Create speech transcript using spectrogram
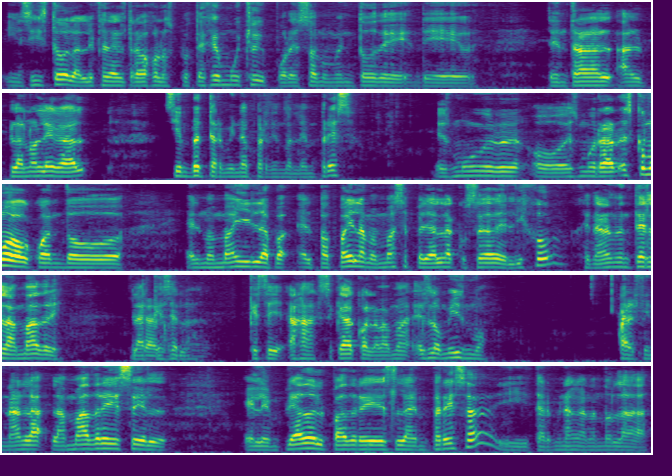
insisto la ley federal del trabajo los protege mucho y por eso al momento de, de, entrar al, plano legal siempre termina perdiendo la empresa es muy, o es muy raro. Es como cuando el mamá y la, el papá y la mamá se pelean la custodia del hijo. Generalmente es la madre la que se, la, que se, ajá, se queda con la mamá. Es lo mismo. Al final la, la madre es el, el empleado, el padre es la empresa y termina ganando la,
